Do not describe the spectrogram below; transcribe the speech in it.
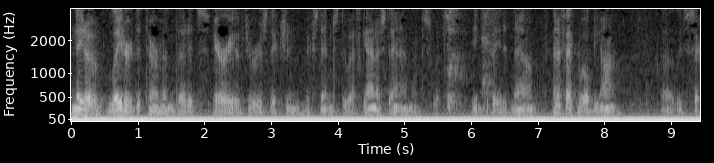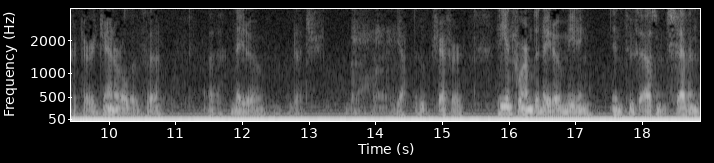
NATO later determined that its area of jurisdiction extends to Afghanistan. That's what's being debated now, and in fact, well beyond. Uh, the Secretary General of uh, uh NATO, Dutch Jaap de Hoop Scheffer, he informed the NATO meeting in 2007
